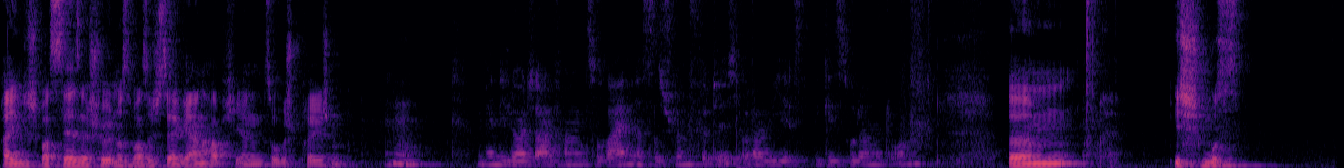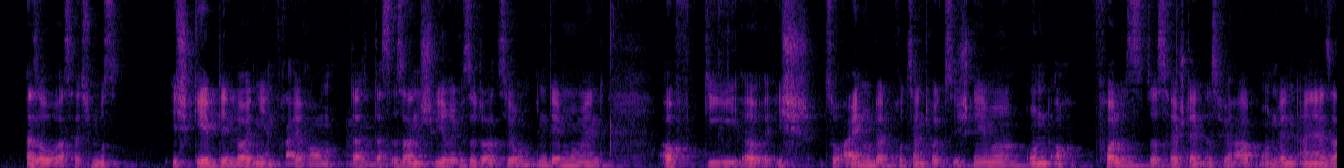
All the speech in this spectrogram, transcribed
eigentlich was sehr, sehr Schönes, was ich sehr gerne habe hier in so Gesprächen. Hm. Und wenn die Leute anfangen zu weinen, ist das schlimm für dich oder wie, ist, wie gehst du damit um? Ähm, ich muss, also was heißt, ich muss, ich gebe den Leuten ihren Freiraum. Das, mhm. das ist eine schwierige Situation in dem Moment auf die äh, ich zu 100% Rücksicht nehme und auch vollstes Verständnis für habe. Und wenn eine, äh,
